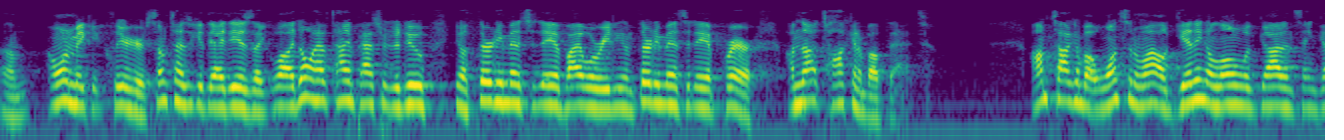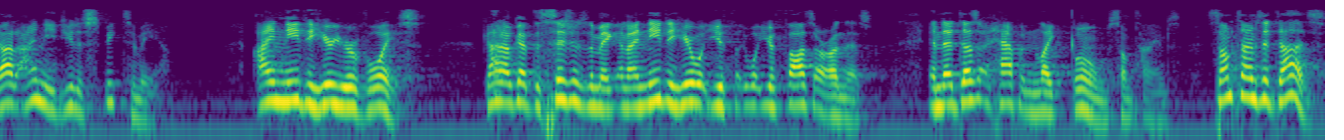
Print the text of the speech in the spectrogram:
Um, I want to make it clear here. Sometimes we get the idea is like, well, I don't have time, Pastor, to do you know 30 minutes a day of Bible reading and 30 minutes a day of prayer. I'm not talking about that. I'm talking about once in a while getting alone with God and saying, God, I need you to speak to me. I need to hear your voice. God, I've got decisions to make, and I need to hear what, you th- what your thoughts are on this. And that doesn't happen like boom sometimes. Sometimes it does.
